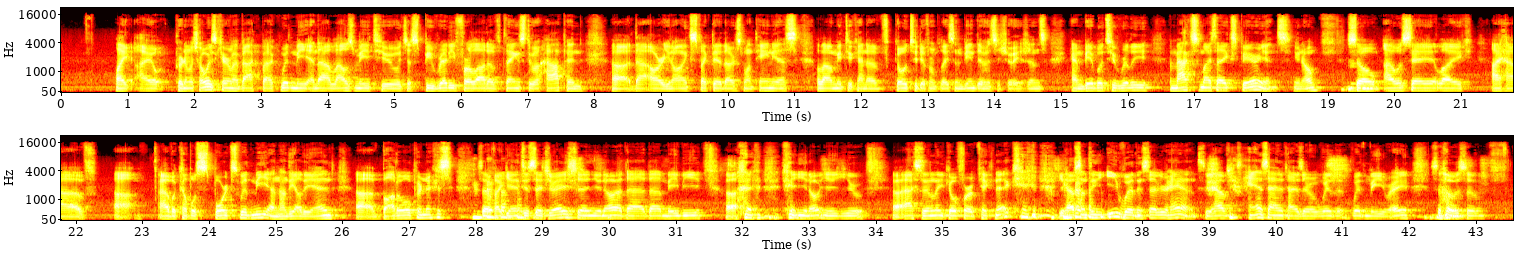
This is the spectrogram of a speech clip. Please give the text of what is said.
Like I pretty much always carry my backpack with me, and that allows me to just be ready for a lot of things to happen uh, that are you know unexpected, that are spontaneous. Allow me to kind of go to different places and be in different situations, and be able to really maximize that experience. You know, mm-hmm. so I would say like I have. Uh, I have a couple sports with me, and on the other end, uh, bottle openers. So if I get into a situation, you know that that maybe, uh, you know, you you uh, accidentally go for a picnic, you have something to eat with instead of your hands. You have hand sanitizer with with me, right? So so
